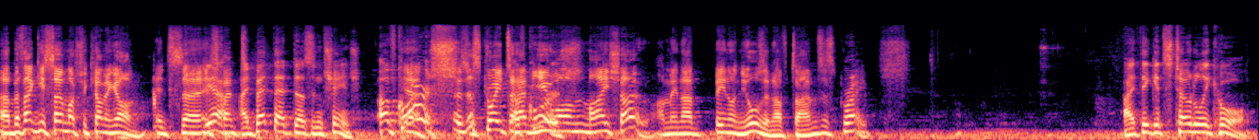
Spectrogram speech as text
Uh, but thank you so much for coming on. It's, uh, it's Yeah, fantastic. I bet that doesn't change. Of Yeah. course. It's just great to Of have you on my show. I mean, I've been on yours enough times. It's great. I think it's totally cool.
